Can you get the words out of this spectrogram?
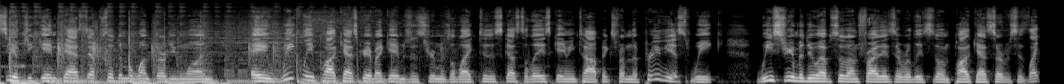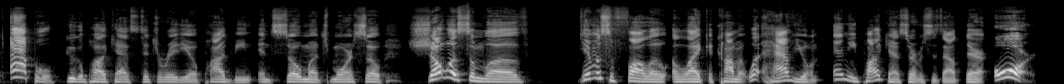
CFG Gamecast, episode number 131, a weekly podcast created by gamers and streamers alike to discuss the latest gaming topics from the previous week. We stream a new episode on Fridays and release it on podcast services like Apple, Google Podcasts, Stitcher Radio, Podbean, and so much more. So show us some love, give us a follow, a like, a comment, what have you on any podcast services out there, or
